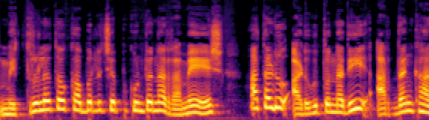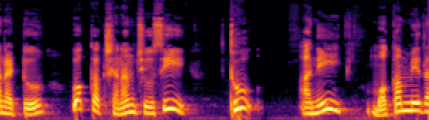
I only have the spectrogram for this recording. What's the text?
మిత్రులతో కబుర్లు చెప్పుకుంటున్న రమేష్ అతడు అడుగుతున్నది అర్థం కానట్టు ఒక్క క్షణం చూసి థూ అని ముఖం మీద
